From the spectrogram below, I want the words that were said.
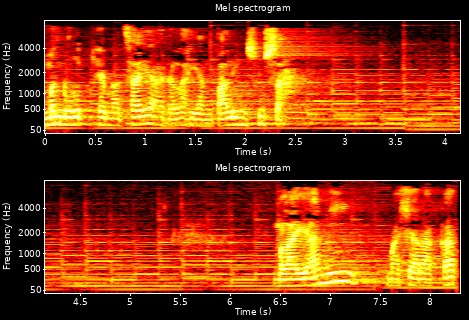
menurut hemat saya adalah yang paling susah melayani masyarakat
